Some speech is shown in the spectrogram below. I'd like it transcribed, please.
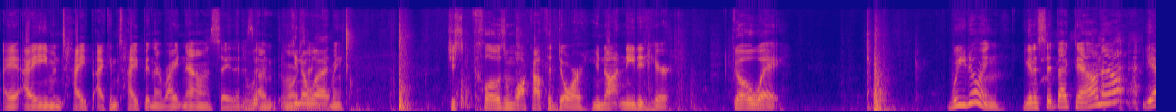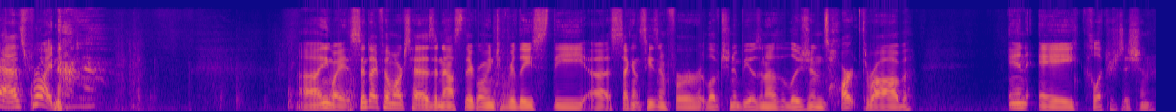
I, I even type. I can type in there right now and say that it's I'm more you know for me. Just close and walk out the door. You're not needed here. Go away. What are you doing? You gonna sit back down now? yeah, that's right. Uh, anyway, Sentai Filmworks has announced they're going to release the uh, second season for Love Chunibyos and Other Illusions Heartthrob in a collector's edition.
